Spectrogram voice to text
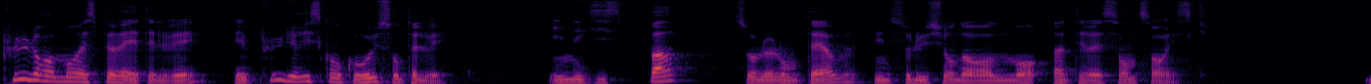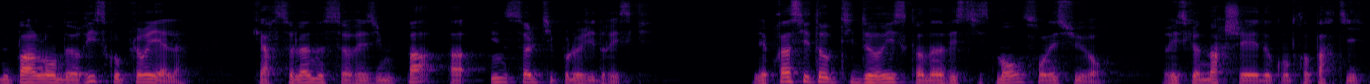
Plus le rendement espéré est élevé, et plus les risques encourus sont élevés. Il n'existe pas, sur le long terme, une solution de rendement intéressante sans risque. Nous parlons de risque au pluriel, car cela ne se résume pas à une seule typologie de risque. Les principaux types de risques en investissement sont les suivants. Risque de marché, de contrepartie,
